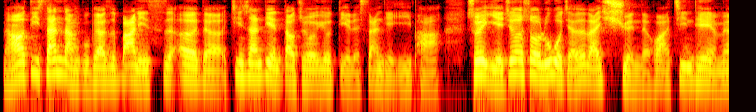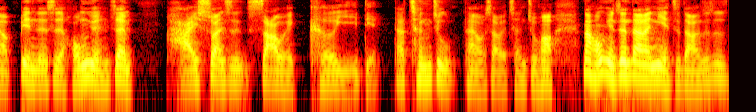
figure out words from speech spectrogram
然后第三档股票是八零四二的金山店，到最后又跌了三点一趴，所以也就是说，如果假设来选的话，今天有没有变成是宏远证还算是稍微可以一点，它撑住，它有稍微撑住哈。那宏远证当然你也知道，这是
